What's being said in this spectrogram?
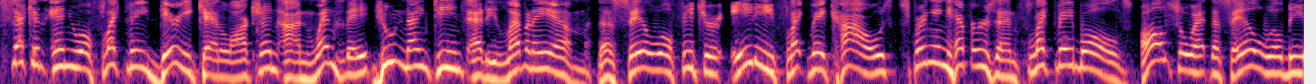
second annual Fleckvieh Dairy Cattle Auction on Wednesday, June 19th at 11 a.m. The sale will feature 80 Fleckvieh cows, springing heifers, and Fleckvieh bulls. Also at the sale will be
